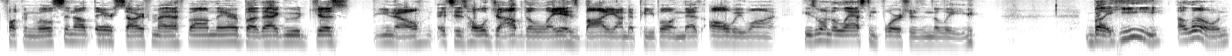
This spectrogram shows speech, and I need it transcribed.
fucking Wilson out there, sorry for my f bomb there, but that dude just you know, it's his whole job to lay his body onto people, and that's all we want. He's one of the last enforcers in the league, but he alone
